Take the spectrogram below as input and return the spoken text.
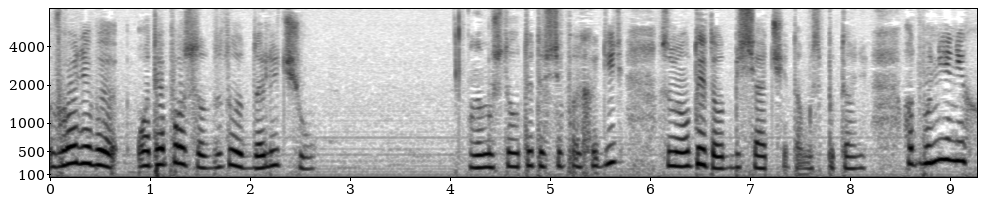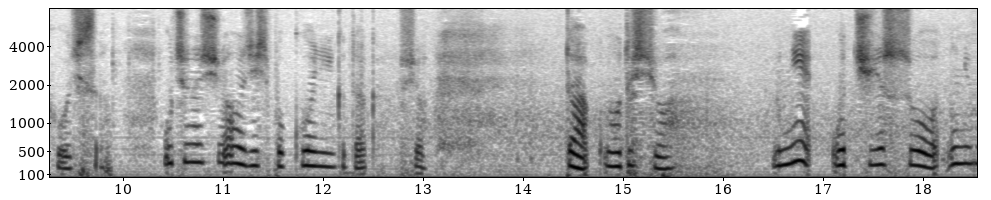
вроде бы... Вот я просто до туда долечу. Потому что вот это все проходить, особенно вот это вот бесячие там испытания, вот мне не хочется. Лучше начнем здесь спокойненько так. Все. Так, ну вот и все. Мне вот часово. Ну не.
